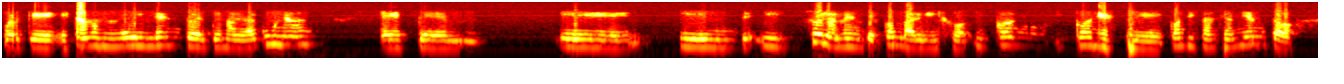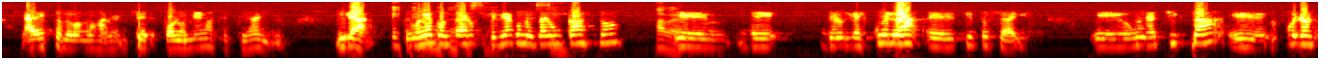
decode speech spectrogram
porque estamos muy lento el tema de vacunas, este eh, y, solamente con barbijo y con con este con distanciamiento a esto lo vamos a vencer por lo menos este año. Mira te voy a contar te voy a comentar un caso eh, de de la escuela eh, 106 eh, una chica eh, fueron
